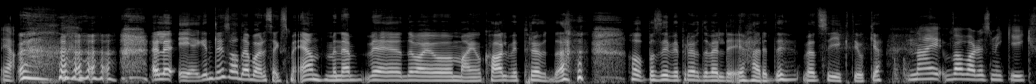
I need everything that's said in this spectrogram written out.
Ja. Eller egentlig så hadde jeg bare sex med én, men jeg, det var jo meg og Carl. Vi prøvde Holdt på å si, vi prøvde veldig iherdig, men så gikk det jo ikke. Nei, hva var det som ikke gikk?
